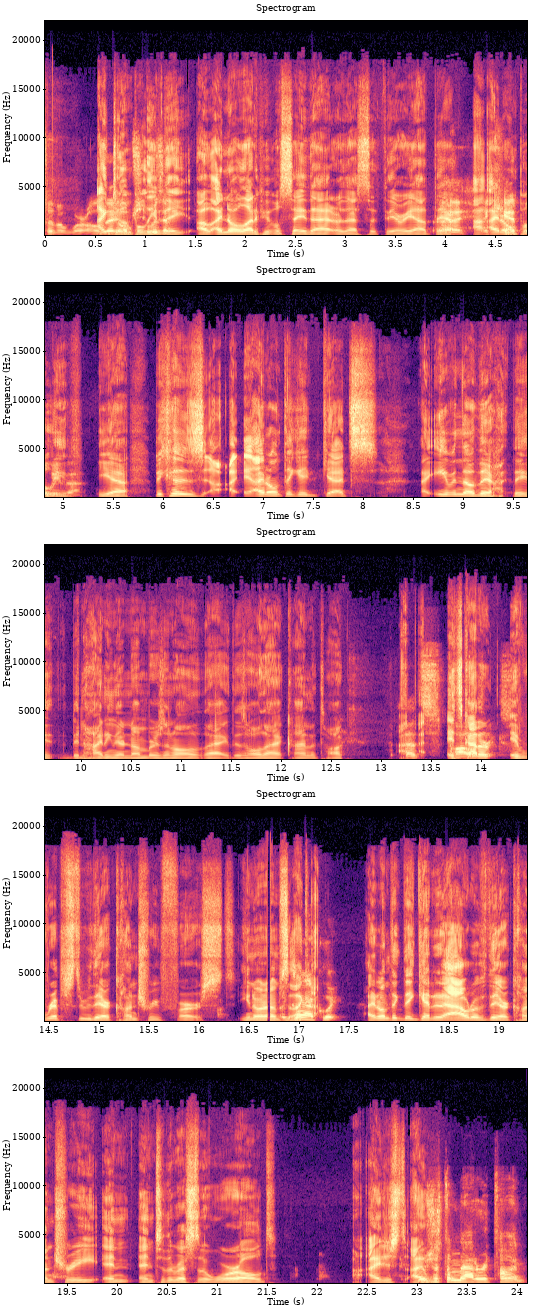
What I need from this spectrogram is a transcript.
to the world. I don't believe they. I I know a lot of people say that, or that's the theory out there. I- I I, I don't believe believe. that. Yeah, because I, I don't think it gets. Even though they they've been hiding their numbers and all that, there's all that kind of talk. That's It's got to. It rips through their country first. You know what I'm saying? Like, exactly. I don't think they get it out of their country and and to the rest of the world. I just it was just a matter of time.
